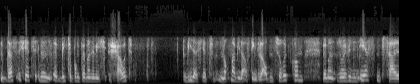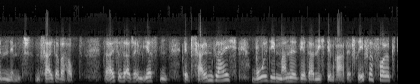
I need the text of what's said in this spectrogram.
Das ist jetzt ein wichtiger Punkt, wenn man nämlich schaut, wie das jetzt nochmal wieder auf den Glauben zurückkommt, wenn man zum Beispiel den ersten Psalm nimmt, ein Psalter überhaupt. Da heißt es also im ersten Psalm gleich, wohl dem Manne, der da nicht dem Rat der Frevler folgt,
